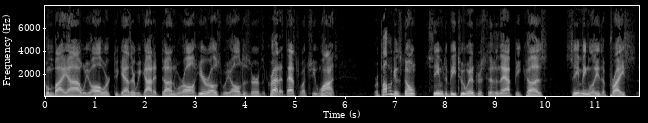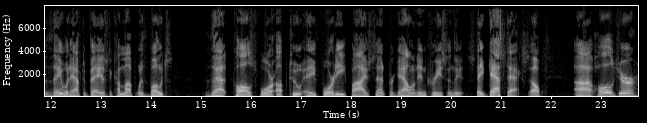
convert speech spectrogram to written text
kumbaya, we all work together, we got it done, we're all heroes, we all deserve the credit. That's what she wants. Republicans don't seem to be too interested in that because seemingly the price they would have to pay is to come up with votes that calls for up to a 45 cent per gallon increase in the state gas tax. So uh, hold your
